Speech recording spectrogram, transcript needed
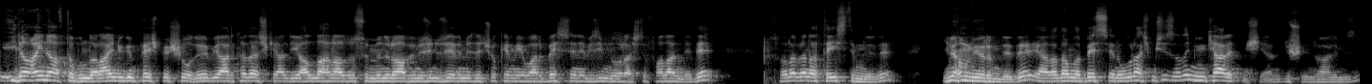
Yine aynı hafta bunlar. Aynı gün peş peşe oluyor. Bir arkadaş geldi. Ya Allah razı olsun Münir abimizin üzerimizde çok emeği var. 5 sene bizimle uğraştı falan dedi. Sonra ben ateistim dedi. İnanmıyorum dedi. Yani adamla 5 sene uğraşmışız. Adam inkar etmiş yani. Düşünün halimizi.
